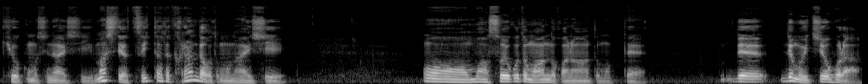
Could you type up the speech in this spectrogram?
記憶もしないしましてやツイッターで絡んだこともないしあまあそういうこともあんのかなと思ってででも一応ほら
